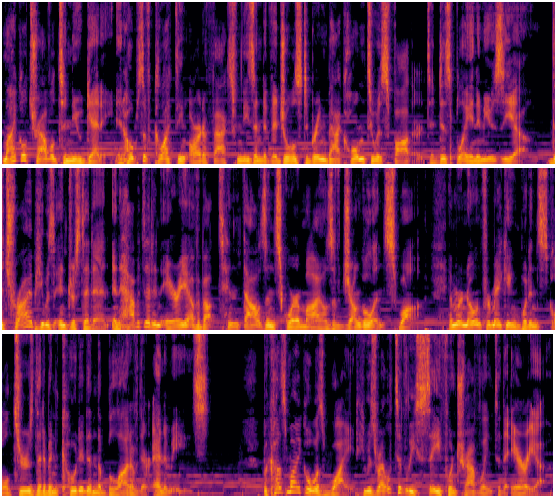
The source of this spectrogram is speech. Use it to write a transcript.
Michael traveled to New Guinea in hopes of collecting artifacts from these individuals to bring back home to his father to display in a museum. The tribe he was interested in inhabited an area of about 10,000 square miles of jungle and swamp, and were known for making wooden sculptures that had been coated in the blood of their enemies. Because Michael was white, he was relatively safe when traveling to the area.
